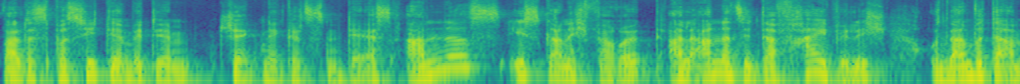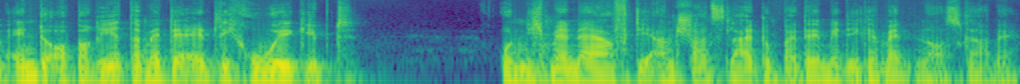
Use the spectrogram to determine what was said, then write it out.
weil das passiert ja mit dem Jack Nicholson. Der ist anders, ist gar nicht verrückt, alle anderen sind da freiwillig und dann wird er am Ende operiert, damit er endlich Ruhe gibt und nicht mehr nervt, die Anstaltsleitung bei der Medikamentenausgabe.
